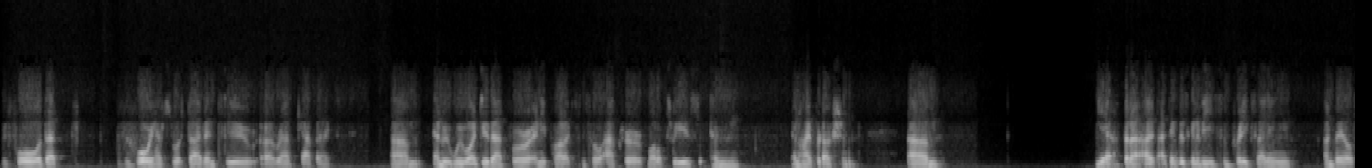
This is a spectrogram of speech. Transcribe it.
before that before we have to dive into uh, ramp capex. Um, and we, we, won't do that for any products until after Model 3 is in, in high production. Um, yeah, but I, I, think there's going to be some pretty exciting unveils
